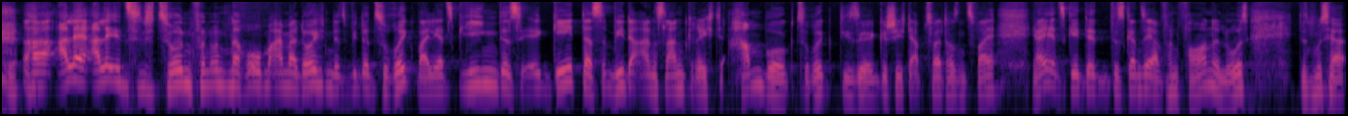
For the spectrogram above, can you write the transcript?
äh, alle, alle Institutionen von unten nach oben einmal durch und jetzt wieder zurück, weil jetzt ging das, geht das wieder ans Landgericht Hamburg zurück, diese Geschichte ab 2002. Ja, jetzt geht das Ganze ja von vorne los. Das muss ja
